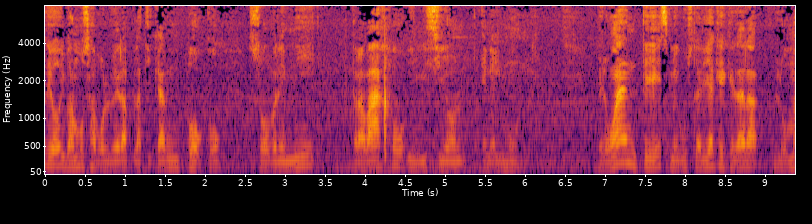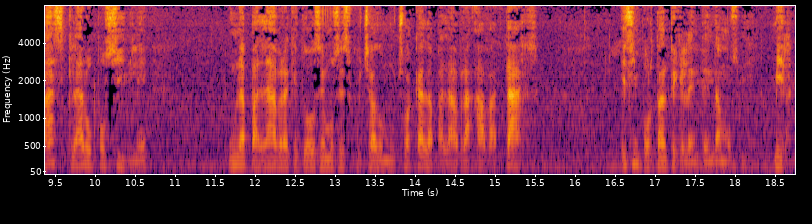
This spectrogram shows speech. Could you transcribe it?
de hoy vamos a volver a platicar un poco sobre mi trabajo y misión en el mundo. Pero antes me gustaría que quedara lo más claro posible una palabra que todos hemos escuchado mucho acá, la palabra avatar. Es importante que la entendamos bien. Mira,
